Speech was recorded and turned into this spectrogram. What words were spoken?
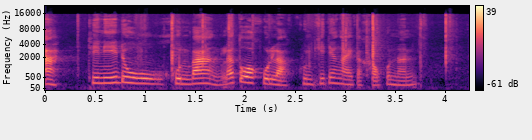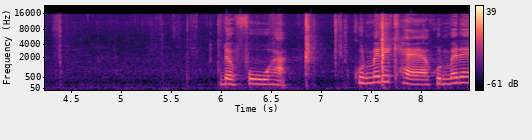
อะทีนี้ดูคุณบ้างแล้วตัวคุณล่ะ คุณคิดยังไงกับเขาคนนั้น The Fool ค่ะ คุณไม่ได้แคร์คุณไม่ได้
